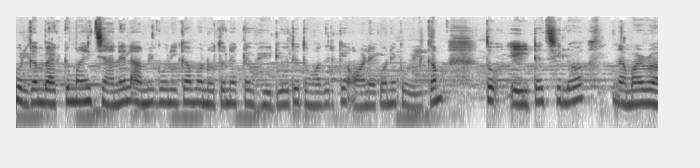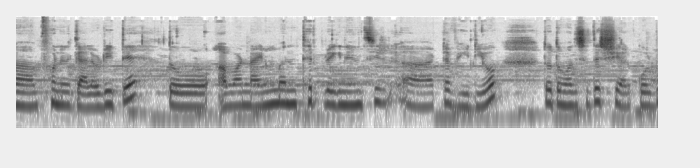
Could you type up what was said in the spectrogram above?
Welcome back to my channel. আমি গণিকা, আমার নতুন একটা ভিডিওতে তোমাদেরকে অনেক অনেক ওয়েলকাম। তো এইটা ছিল আমার ফোনের গ্যালারিতে। তো আমার নাইন মান্থের প্রেগনেন্সির একটা ভিডিও তো তোমাদের সাথে শেয়ার করব।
